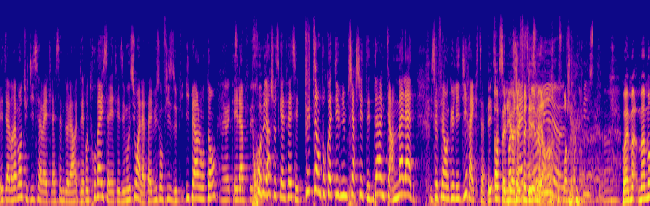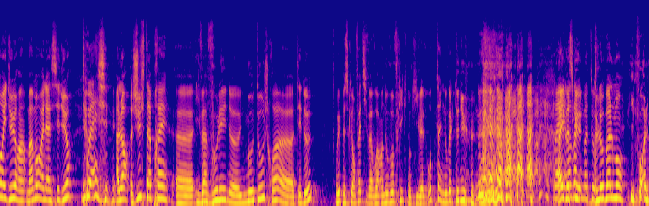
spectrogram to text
Et t'as vraiment, tu te dis, ça va être la scène de la- des retrouvailles, ça va être les émotions. Elle a pas vu son fils depuis hyper longtemps. Ouais, qu'est-ce et la première chose qu'elle fait, c'est Putain, pourquoi t'es venu me chercher? T'es dingue, t'es un malade. Il se fait engueuler direct. Et hop, elle lui a fait des mères. hein, euh, triste. Ouais, ma- maman est dure. Hein. Maman elle est assez dure. Ouais. Alors juste après, euh, il va voler une, une moto, je crois, euh, T2. Oui, parce qu'en fait, il va voir un nouveau flic, donc il va. Oh putain, une nouvelle tenue. Ouais, oui, parce que globalement, Il prend le,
